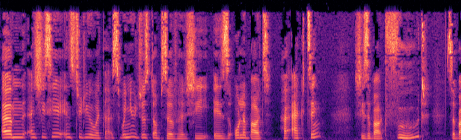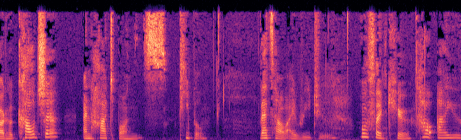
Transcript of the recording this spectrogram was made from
Um, and she's here in studio with us. When you just observe her, she is all about her acting. She's about food. It's about her culture and heart bonds. People. That's how I read you. Well, thank you. How are you?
